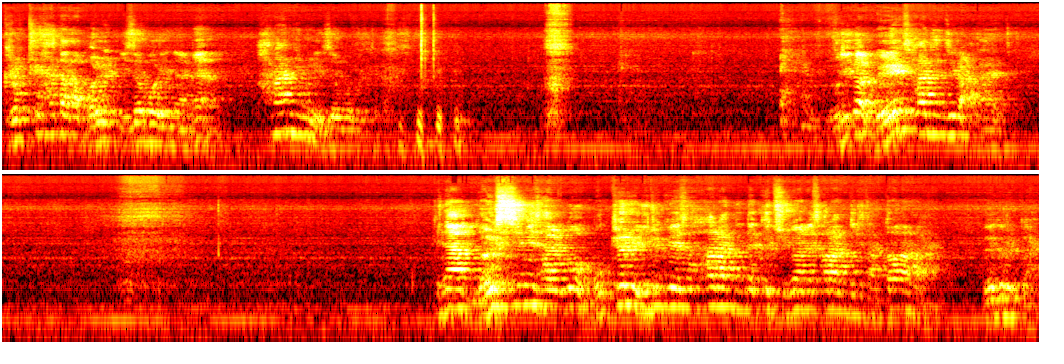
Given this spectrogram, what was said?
그렇게 하다가 뭘 잊어버리냐면 하나님을 잊어버릴 때가 있어요. 우리가 왜 사는지를 알아야 돼. 그냥 열심히 살고 목표를 이루기 위해서 살았는데 그 주변의 사람들이 다 떠나가요. 왜 그럴까요?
